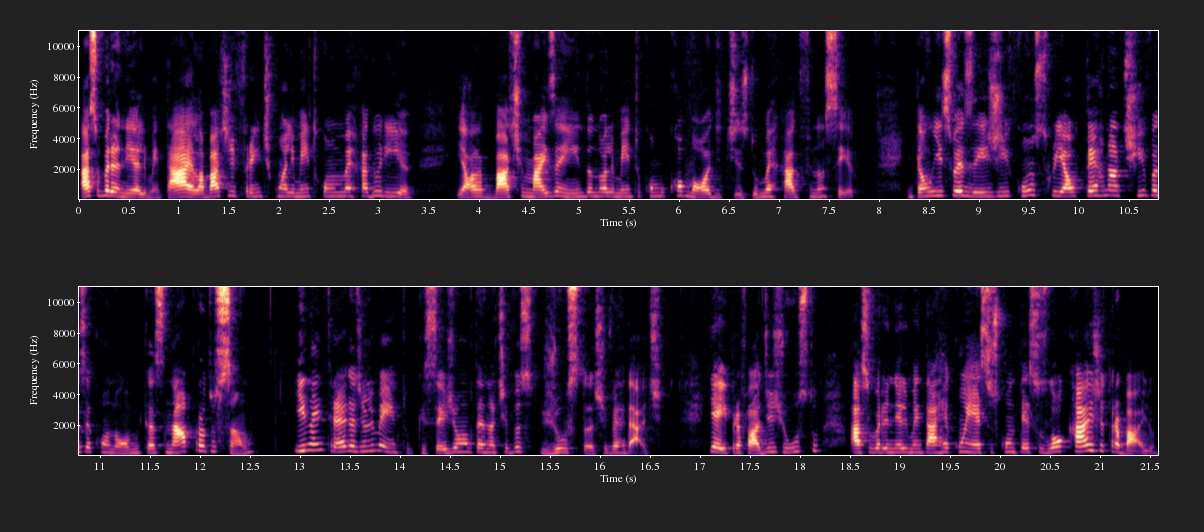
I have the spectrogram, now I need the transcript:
A soberania alimentar, ela bate de frente com o alimento como mercadoria e ela bate mais ainda no alimento como commodities do mercado financeiro. Então, isso exige construir alternativas econômicas na produção e na entrega de alimento, que sejam alternativas justas de verdade. E aí, para falar de justo, a soberania alimentar reconhece os contextos locais de trabalho,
